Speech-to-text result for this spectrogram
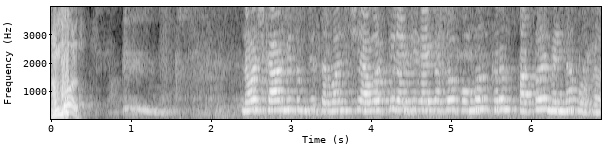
हा बोल नमस्कार मी तुमची सर्वांची आवडती लाडकी गायिका सौ कोमल करण पाटोळे मेंढापूरकर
